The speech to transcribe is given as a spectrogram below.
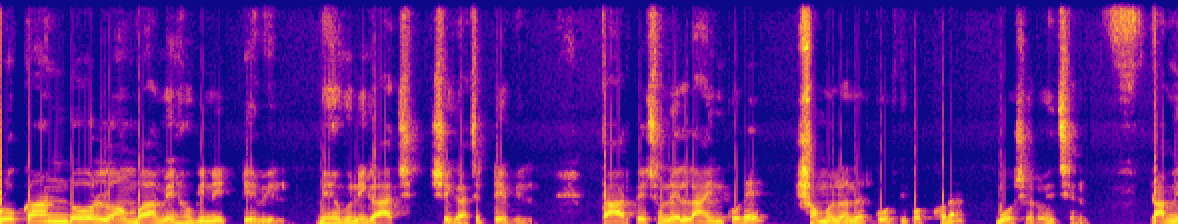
প্রকাণ্ড লম্বা মেহগিনির টেবিল, মেহগনি গাছ, সে গাছের টেবিল। তার পেছনে লাইন করে সম্মেলনের কর্তৃপক্ষরা বসে রয়েছেন। আমি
